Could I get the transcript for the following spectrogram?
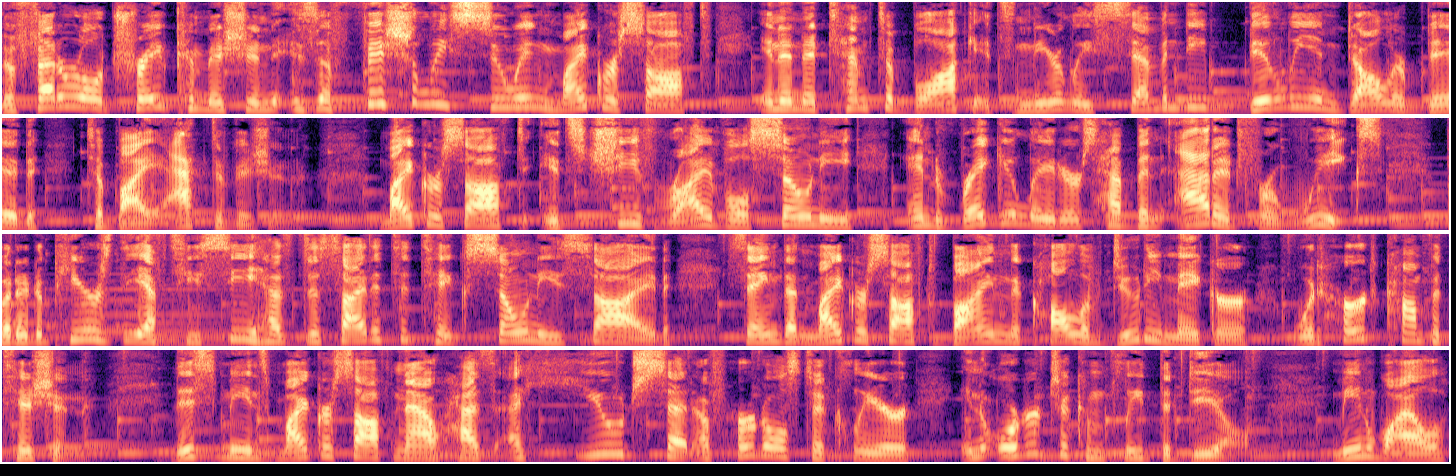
The Federal Trade Commission is officially suing Microsoft in an attempt to block its nearly $70 billion bid to buy Activision. Microsoft, its chief rival Sony, and regulators have been at it for weeks, but it appears the FTC has decided to take Sony's side, saying that Microsoft buying the Call of Duty maker would hurt competition. This means Microsoft now has a huge set of hurdles to clear in order to complete the deal. Meanwhile,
